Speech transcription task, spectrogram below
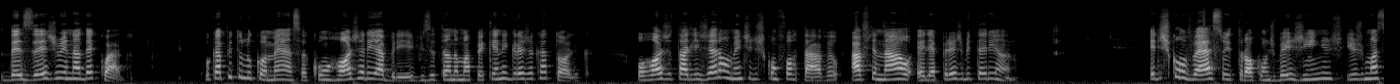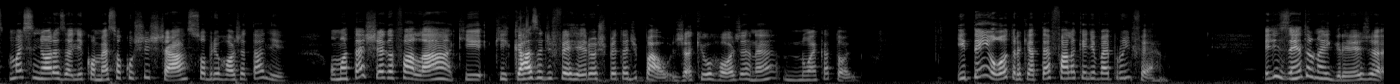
Desejo inadequado. O capítulo começa com Roger e a Bri visitando uma pequena igreja católica. O Roger está ligeiramente desconfortável, afinal, ele é presbiteriano. Eles conversam e trocam uns beijinhos, e umas, umas senhoras ali começam a cochichar sobre o Roger tá ali. Uma até chega a falar que, que casa de ferreiro é espeta de pau, já que o Roger, né, não é católico. E tem outra que até fala que ele vai para o inferno. Eles entram na igreja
